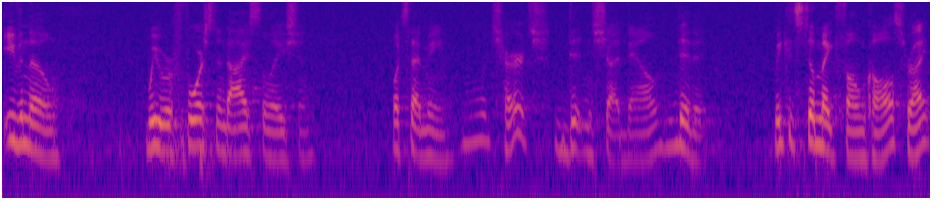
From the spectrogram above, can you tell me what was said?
Even though we were forced into isolation, what's that mean? Well, church didn't shut down, did it? We could still make phone calls, right?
